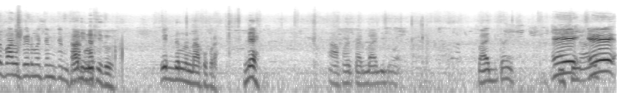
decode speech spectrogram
તો પાછું પેટમાં ચમચમ બાજી નથી ધોઈ. એકદમ નો નાખ ઉપરા લે આપણે તાર બાજી તો બાજી તો એ એ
